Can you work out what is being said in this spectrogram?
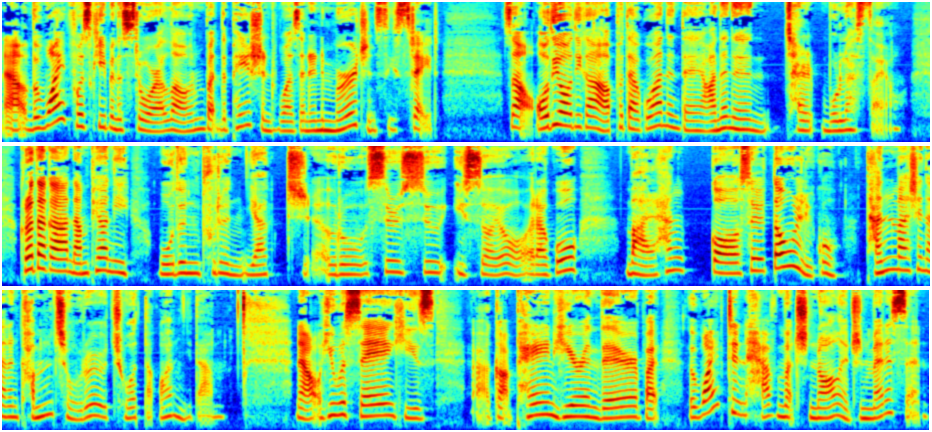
Now the wife was keeping the store alone, but the patient was in an emergency state. 그래서 어디 어디가 아프다고 하는데 아내는 잘 몰랐어요. 그러다가 남편이 모든 풀은 약으로 쓸 수 있어요. 라고 말한 것을 떠올리고 단맛이 나는 감초를 주었다고 합니다. Now, he was saying he's uh, got pain here and there, but the wife didn't have much knowledge in medicine.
